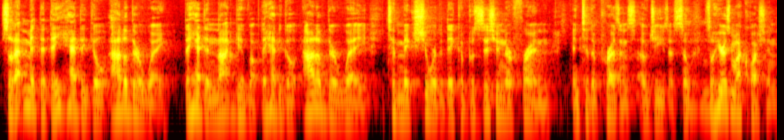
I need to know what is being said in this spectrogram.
So that meant that they had to go out of their way. They had to not give up. They had to go out of their way to make sure that they could position their friend into the presence of Jesus. So, mm-hmm. so here's my question.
